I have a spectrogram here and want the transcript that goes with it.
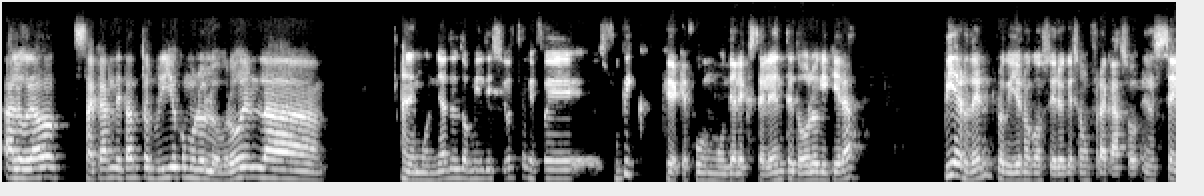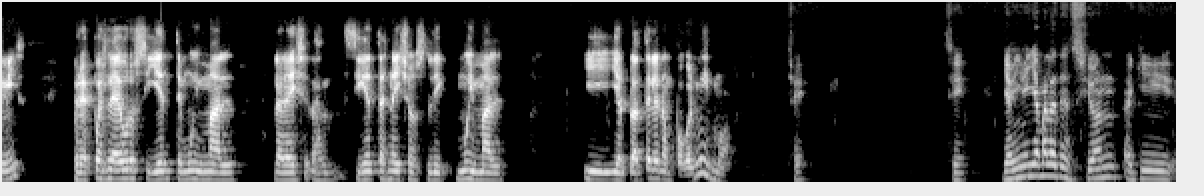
ha logrado sacarle tanto el brillo como lo logró en, la, en el Mundial del 2018, que fue su pick, que, que fue un Mundial excelente, todo lo que quiera. Pierden, lo que yo no considero que sea un fracaso, en semis, pero después la Euro siguiente muy mal, la, las siguientes Nations League muy mal y, el plantel era un poco el mismo. Sí. Sí. Y a mí me llama la atención, aquí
